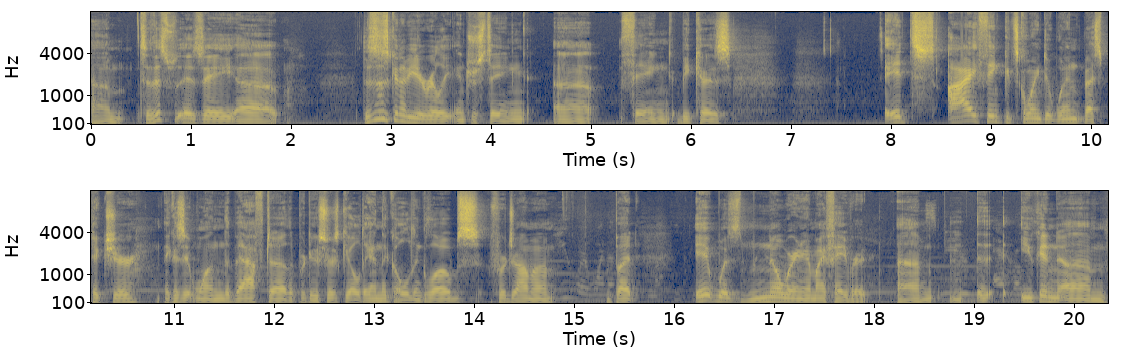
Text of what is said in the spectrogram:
Um, so this is a uh, this is going to be a really interesting uh, thing because it's I think it's going to win Best Picture because it won the BAFTA, the Producers Guild, and the Golden Globes for drama, but it was nowhere near my favorite. Um, you can um,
